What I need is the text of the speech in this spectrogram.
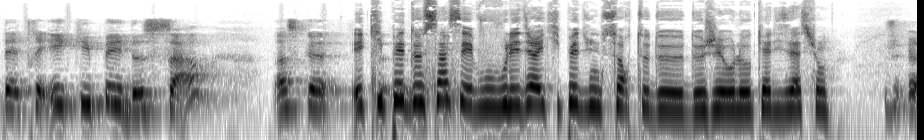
d'être équipée de ça, parce que équipée de ça, c'est vous voulez dire équipée d'une sorte de, de géolocalisation? Euh,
